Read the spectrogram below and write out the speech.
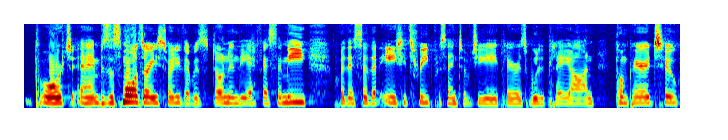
brought, um, it was a small study that was done in the FSME where they said that 83% of GAA players will play on compared to,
